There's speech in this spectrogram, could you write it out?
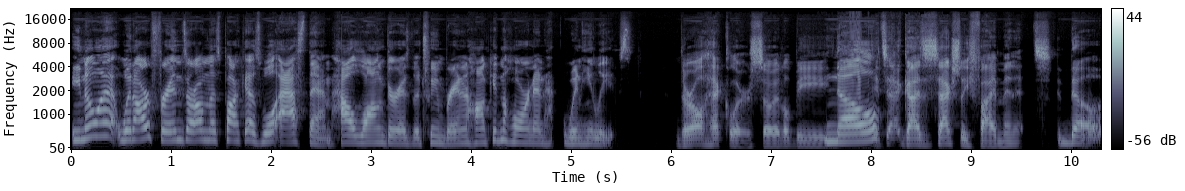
You know what? When our friends are on this podcast, we'll ask them how long there is between Brandon honking the horn and when he leaves. They're all hecklers, so it'll be. No, It's uh, guys. It's actually five minutes. no.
